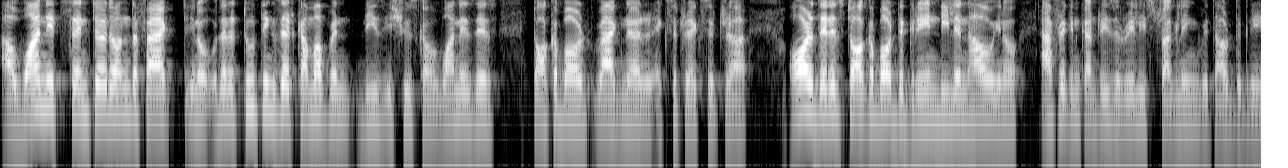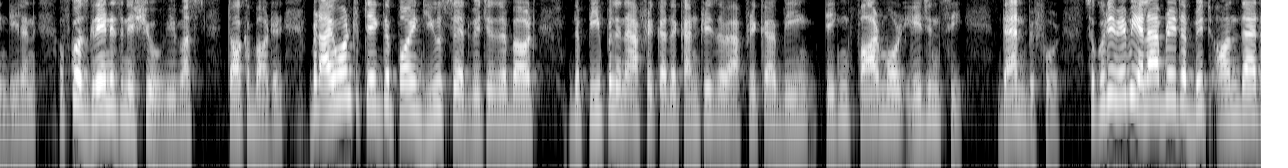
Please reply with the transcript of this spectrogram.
uh, one, it's centered on the fact, you know, there are two things that come up when these issues come up. One is there's talk about Wagner, etc., etc or there is talk about the grain deal and how you know African countries are really struggling without the grain deal. And of course, grain is an issue. We must talk about it. But I want to take the point you said, which is about the people in Africa, the countries of Africa being taking far more agency than before. So could you maybe elaborate a bit on that,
